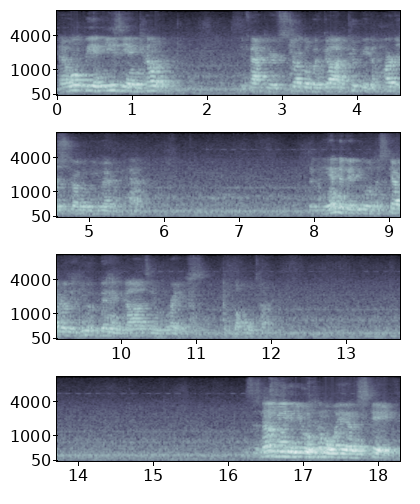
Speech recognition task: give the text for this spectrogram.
And it won't be an easy encounter. In fact, your struggle with God could be the hardest struggle you ever had. But at the end of it, you will discover that you have been in God's embrace the whole time. Not mean that you will come away unscathed.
